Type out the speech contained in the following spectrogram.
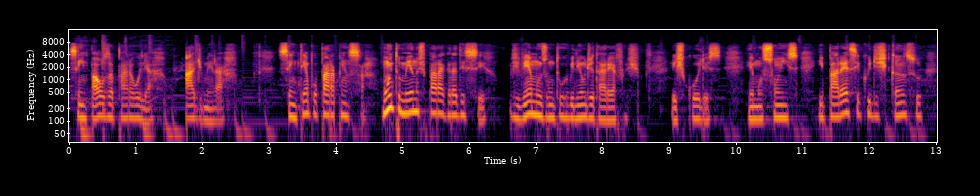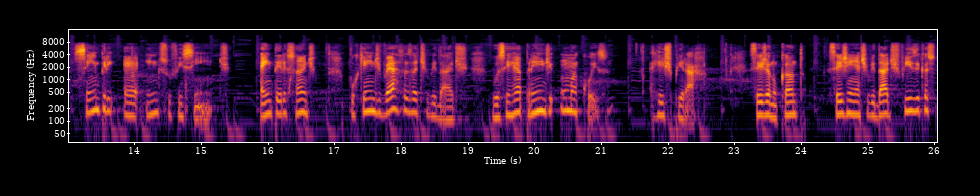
sem pausa para olhar, admirar, sem tempo para pensar, muito menos para agradecer. Vivemos um turbilhão de tarefas, escolhas, emoções e parece que o descanso sempre é insuficiente. É interessante porque em diversas atividades você reaprende uma coisa: respirar. Seja no canto, seja em atividades físicas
